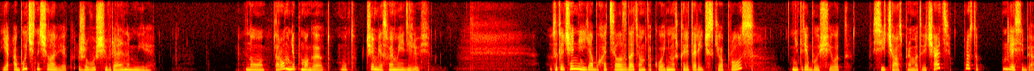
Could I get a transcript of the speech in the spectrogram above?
Я обычный человек, живущий в реальном мире. Но Таро мне помогают. Вот чем я с вами и делюсь. В заключение я бы хотела задать вам такой немножко риторический вопрос, не требующий вот сейчас прям отвечать, просто для себя.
